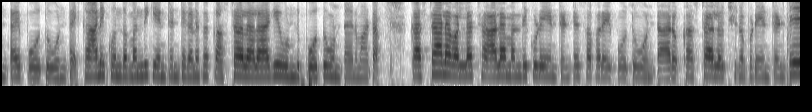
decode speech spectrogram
ఉంటాయి పోతూ ఉంటాయి. కానీ కొంతమందికి ఏంటంటే కనుక కష్టాలు అలాగే ఉండిపోతూ ఉంటాయి అనమాట కష్టాల వల్ల చాలామంది కూడా ఏంటంటే సఫర్ అయిపోతూ ఉంటారు. కష్టాలు వచ్చినప్పుడు ఏంటంటే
